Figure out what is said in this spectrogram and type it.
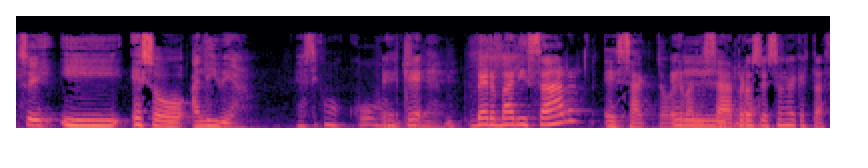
Sí. Y eso alivia. Es así como... Es que verbalizar Exacto, el verbalizarlo. proceso en el que estás.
